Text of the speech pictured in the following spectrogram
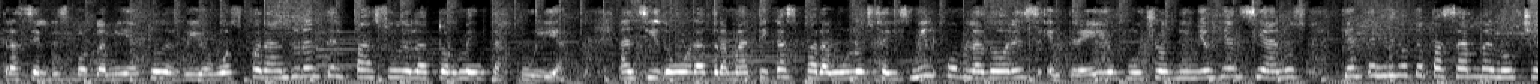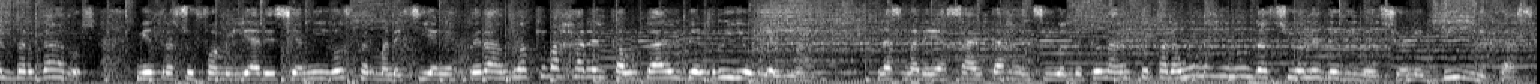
tras el desbordamiento del río Huascorán durante el paso de la tormenta Julia. Han sido horas dramáticas para unos 6.000 pobladores, entre ellos muchos niños y ancianos, que han tenido que pasar la noche albergados, mientras sus familiares y amigos permanecían esperando a que bajara el caudal del río y el mar. Las mareas altas han sido el detonante para unas inundaciones de dimensiones bíblicas,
